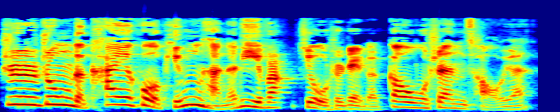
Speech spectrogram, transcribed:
之中的开阔平坦的地方就是这个高山草原。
